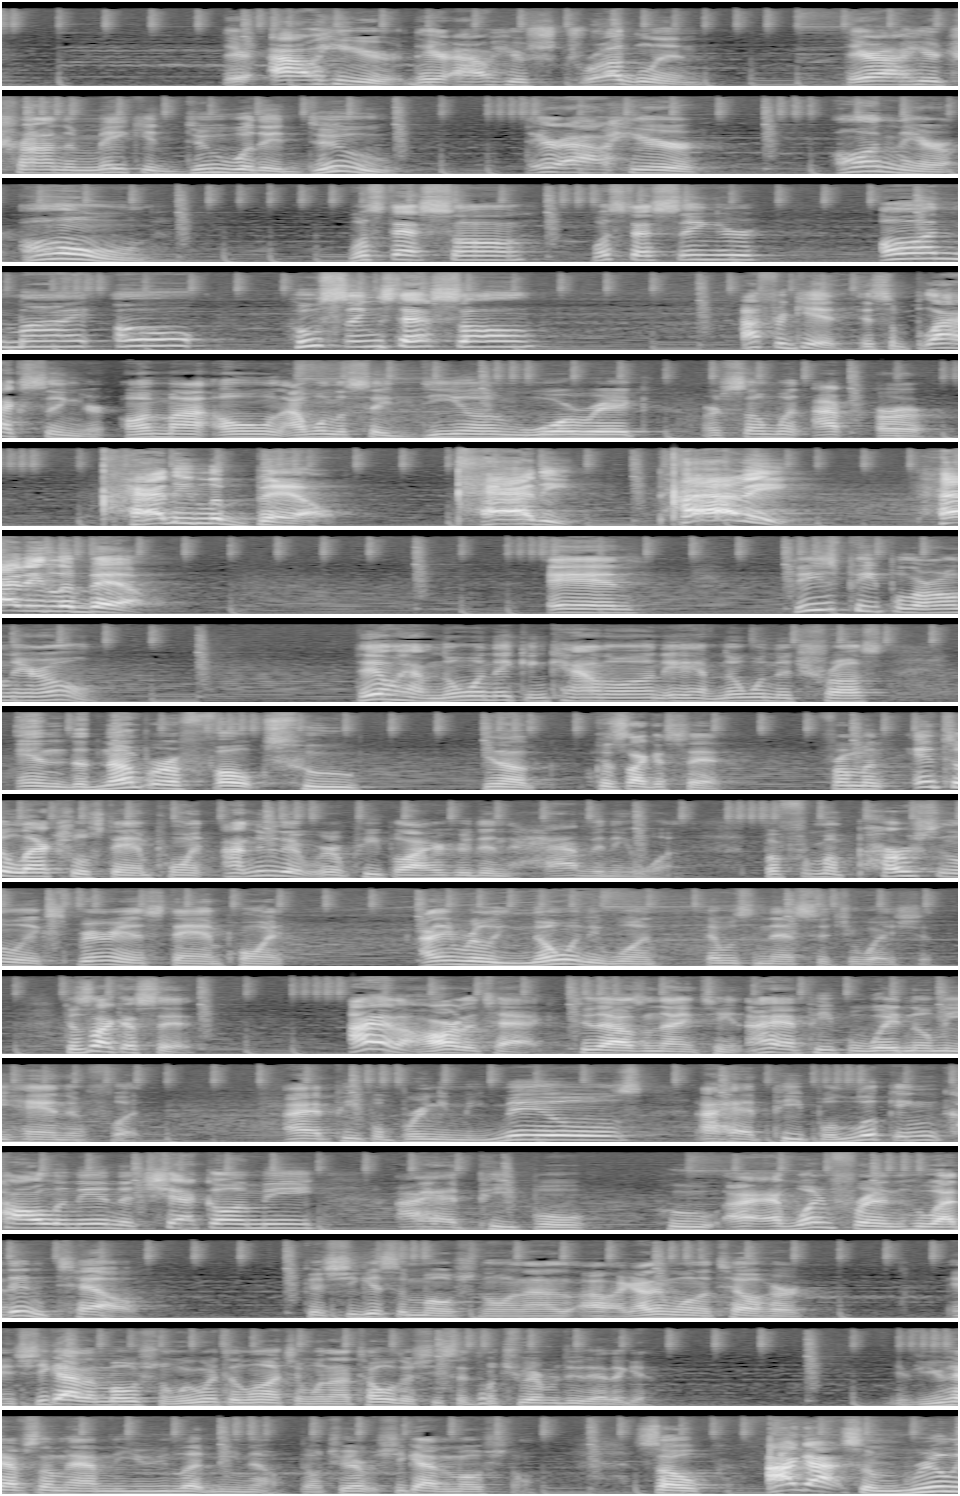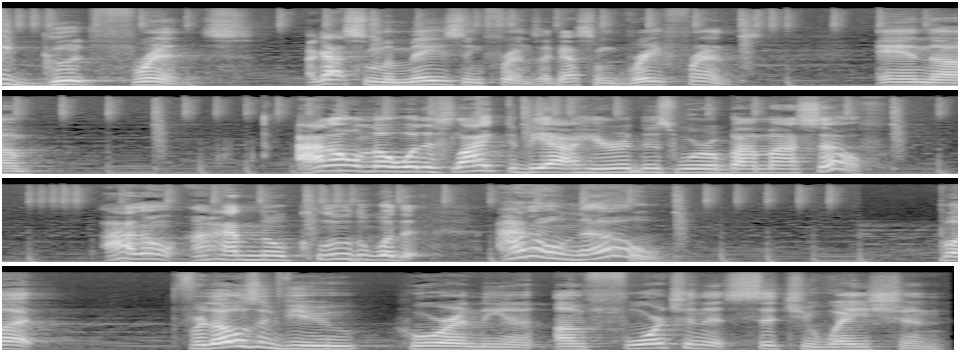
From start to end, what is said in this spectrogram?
They're out here. They're out here struggling. They're out here trying to make it do what it do. They're out here on their own. What's that song? What's that singer? On my own. Who sings that song? I forget. It's a black singer. On my own. I want to say Dionne Warwick or someone. I, or Patti LaBelle. Patti. Patti. Patti LaBelle. And these people are on their own. They don't have no one they can count on. They have no one to trust. And the number of folks who, you know, because like I said, from an intellectual standpoint, I knew there were people out here who didn't have anyone. But from a personal experience standpoint, I didn't really know anyone that was in that situation. Because like I said, I had a heart attack 2019. I had people waiting on me hand and foot. I had people bringing me meals. I had people looking, calling in to check on me. I had people who I had one friend who I didn't tell because she gets emotional, and I, I like I didn't want to tell her, and she got emotional. We went to lunch, and when I told her, she said, "Don't you ever do that again. If you have something happen to you, you let me know. Don't you ever." She got emotional. So I got some really good friends. I got some amazing friends. I got some great friends, and um, I don't know what it's like to be out here in this world by myself. I don't. I have no clue to what. The, I don't know. But for those of you who are in the unfortunate situation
